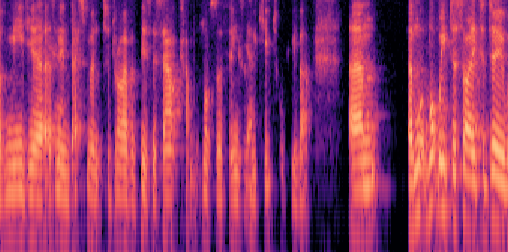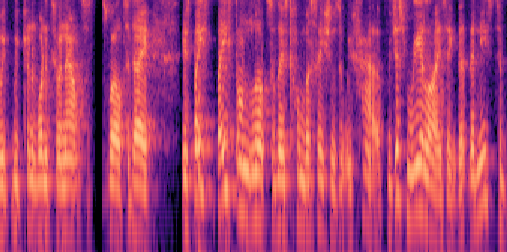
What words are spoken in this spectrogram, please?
of media as an investment to drive a business outcome. Lots of the things that yeah. we keep talking about. Um, and what, what, we've decided to do, we, we kind of wanted to announce as well today, is based based on lots of those conversations that we've had. We're just realizing that there needs to,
